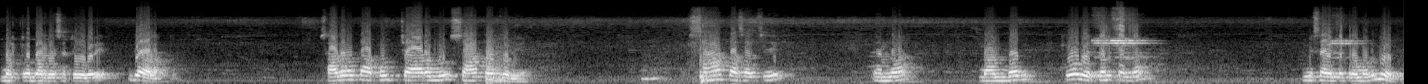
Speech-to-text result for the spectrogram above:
मस्टर भरण्यासाठी वगैरे द्यावा लागतो. साधारणतः आपण चार म्हणून सहा तास धरूया सहा तासाचे त्यांना मानधन किंवा वेतन त्यांना मी सांगितल्याप्रमाणे मिळतो.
